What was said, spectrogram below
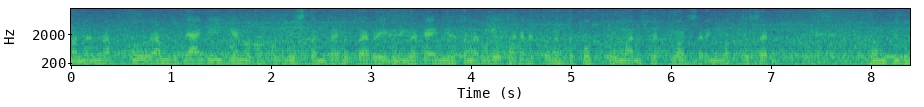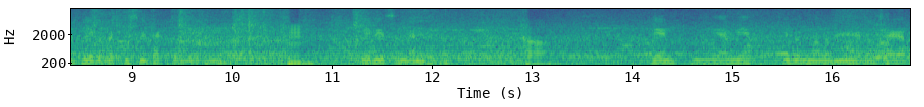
মানে না তো আমি যদি আগে এই জ্ঞান থাকতো, বুঝতাম তাহলে তো আর এগুলো কাহিনী হতো না। থাকা লাগতো না তো কষ্ট, মানুষের টর্চারিং অত্যাচার। ধমকি ধমকি এগুলো কিছুই থাকতো না এখানে। হুম। এড়িয়েছি মেন কথা। হ্যাঁ। আমি আর কি বলব আমার মেয়ের জায়গার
